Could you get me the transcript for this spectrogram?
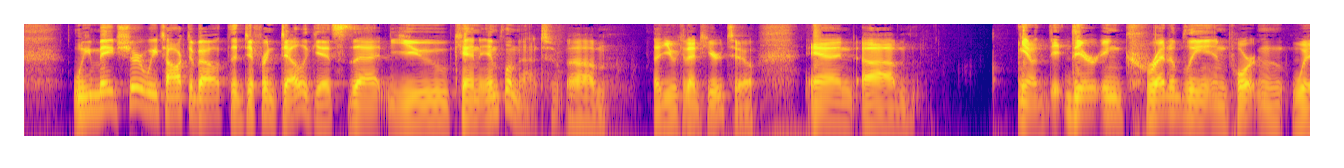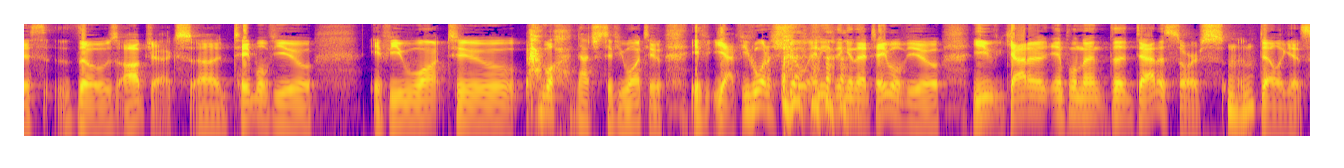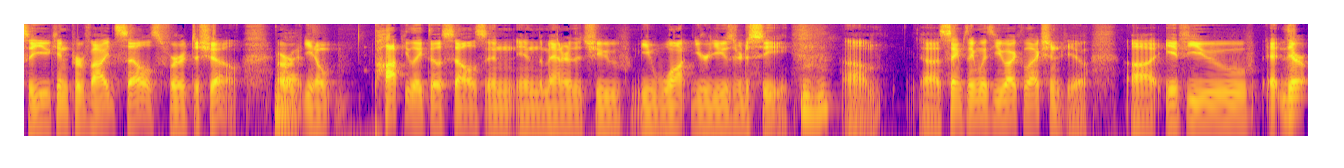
we made sure we talked about the different delegates that you can implement, um, that you can adhere to, and um, you know they're incredibly important with those objects. Uh, table view if you want to well not just if you want to if yeah if you want to show anything in that table view you've got to implement the data source mm -hmm. delegate so you can provide cells for it to show or right. you know populate those cells in in the manner that you you want your user to see mm -hmm. um, uh, same thing with UI collection view uh, if you there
